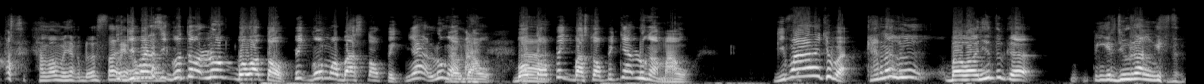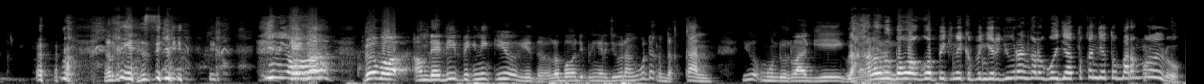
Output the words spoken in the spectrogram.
hamba banyak dosa ya gimana Allah. sih? Gue tuh lu bawa topik, gue mau bahas topiknya, lu nggak mau. Bawa Ah. topik, bahas topiknya, lu nggak mau. Gimana coba? Karena lu bawanya tuh ke pinggir jurang gitu. Ngerti gak sih? Ini gue, orang gue bawa Om Deddy piknik yuk gitu. Lo bawa di pinggir jurang, gue udah kedekan. Yuk mundur lagi. Gua Lah kalau lu bawa gue piknik ke pinggir jurang, kalau gue jatuh kan jatuh bareng lu.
